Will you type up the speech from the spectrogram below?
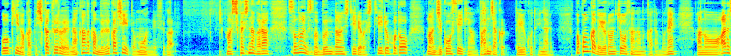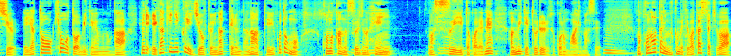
大きいのかって比較するのでなかなか難しいと思うんですが、まあ、しかしながら、そのようにその分断していればしているほど、まあ、自公政権は盤石ということになる。まあ、今回の世論調査なんかでもね、あの、ある種、野党共闘みたいなものが、より描きにくい状況になってるんだなっていうことも、この間の数字の変異、まあ、推移とかでね、見て取れるところもあります。まあ、このあたりも含めて私たちは、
